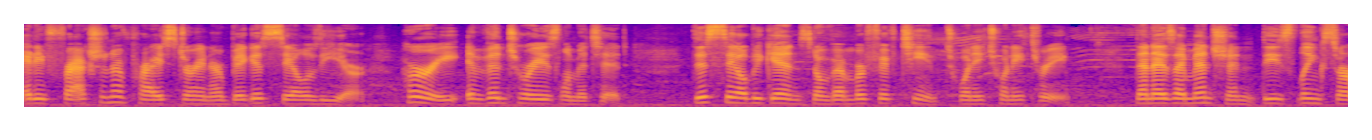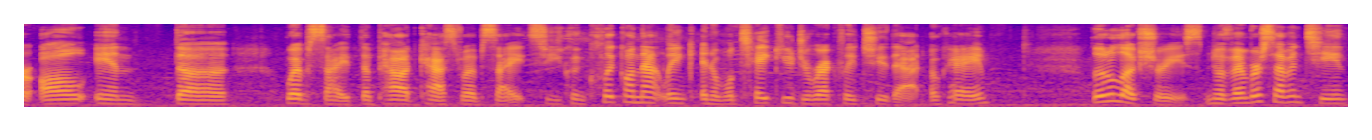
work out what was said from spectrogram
at a fraction of price during our biggest sale of the year. Hurry, inventory is limited. This sale begins November 15th, 2023. Then, as I mentioned, these links are all in the website, the podcast website. So you can click on that link and it will take you directly to that, okay? Little Luxuries, November 17th,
